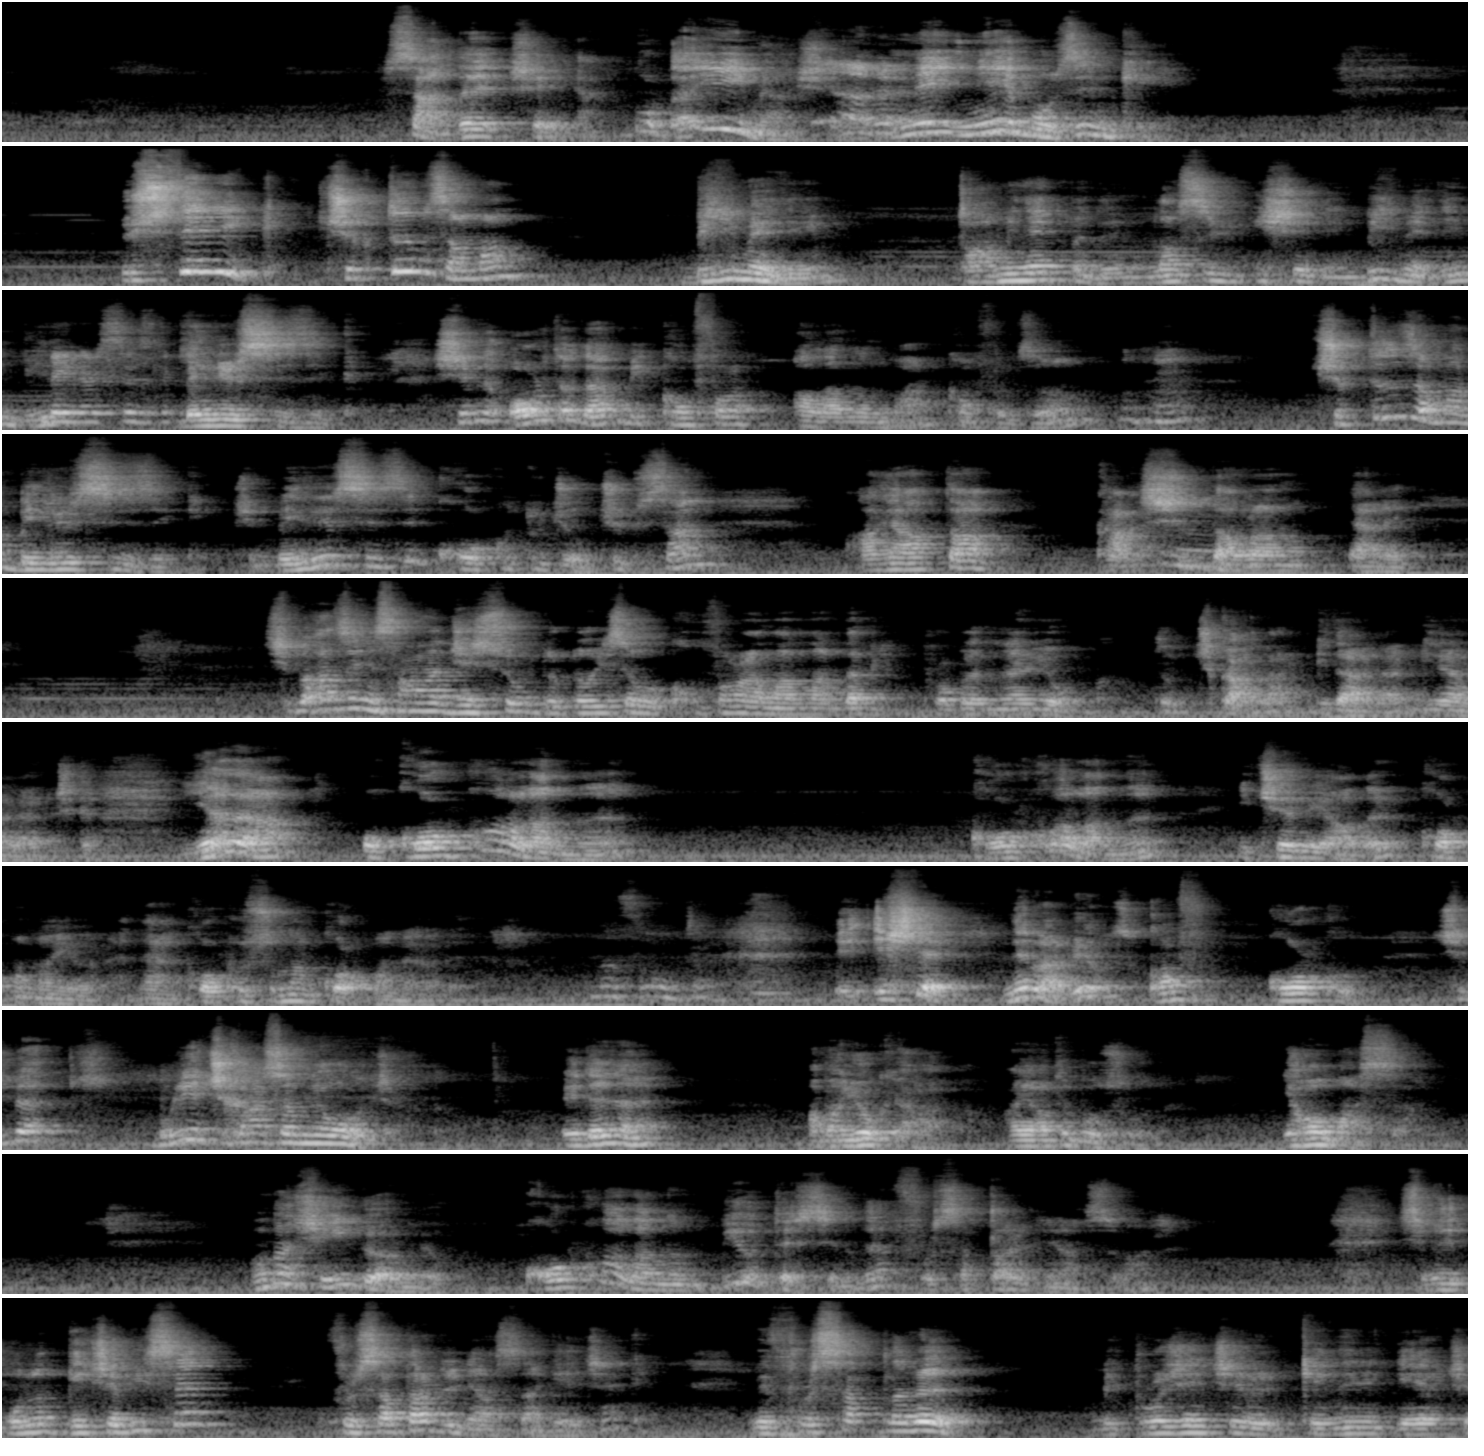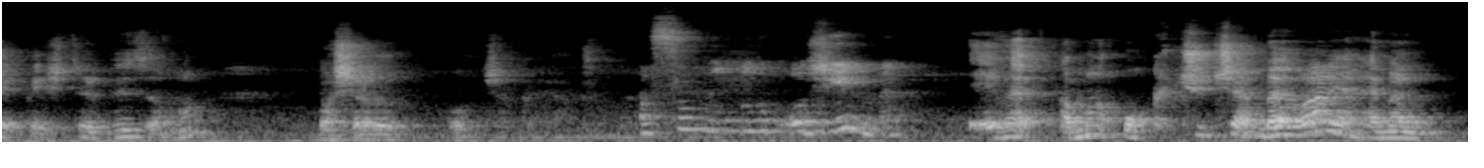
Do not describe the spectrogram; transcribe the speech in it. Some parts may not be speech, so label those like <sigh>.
sen de şey yani burada iyiyim ya işte. Evet. Ne, niye bozayım ki? Üstelik çıktığım zaman bilmediğim, tahmin etmediğim, nasıl işlediğim bilmediğim bir Belirsizlik. belirsizlik. Şimdi ortada bir konfor alanın var, comfort zone. Hı hı. Çıktığın zaman belirsizlik. Şimdi belirsizlik korkutucu. Çünkü sen hayatta karşı Hmm. davran yani Şimdi bazı insanlar cesurdur. Dolayısıyla o konfor alanlarda bir problemler yok. Çıkarlar, giderler, girerler, çıkar. Ya da o korku alanını korku alanını içeriye alır, korkmamayı öğrenir. Yani korkusundan korkmanı öğrenir. Nasıl olacak? E, işte ne var biliyor musun? Konf, korku. Şimdi ben buraya çıkarsam ne olacak? E de ne? Ama yok ya, hayatı bozulur. Ya olmazsa? Ama şeyi görmüyor. Korku alanının bir ötesinde fırsatlar dünyası var. Şimdi onu geçebilsen fırsatlar dünyasına gelecek ve fırsatları bir projeye çevirip kendini gerçekleştirdiği zaman başarılı olacak hayatında. Asıl mutluluk o değil mi? Evet ama o küçük çember var ya hemen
